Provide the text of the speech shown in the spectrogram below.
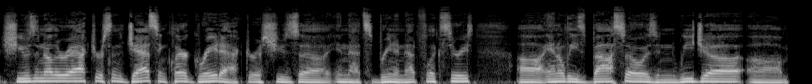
she was another actress in the Jaz Sinclair, great actress. She's uh, in that Sabrina Netflix series. Uh, Annalise Basso is in Ouija, um,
